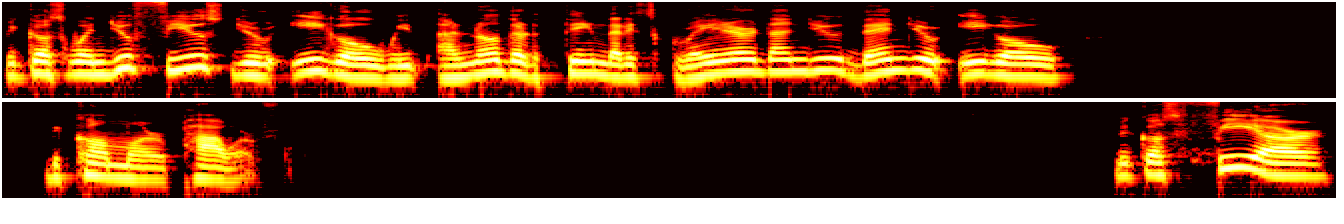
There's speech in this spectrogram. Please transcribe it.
Because when you fuse your ego with another thing that is greater than you, then your ego become more powerful. Because fear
